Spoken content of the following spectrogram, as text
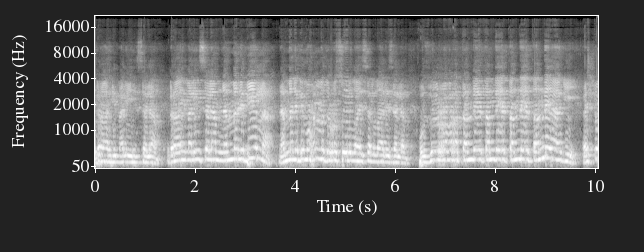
ಇಬ್ರಾಹಿಂ ಅಲಿ ಇಸ್ಲಾಂ ಇಬ್ರಾಹಿಂ ಅಲಿ ಇಸ್ಲಾಂ ನಮ್ಮ ನಬಿ ಅಲ್ಲ. ನಮ್ಮ ನಬಿ ಮೊಹಮ್ಮದ್ ರಸೂಲ್ ವಸಲ್ಲಂ ಹುಜೂರ್ ಅವರ ತಂದೆಯ ತಂದೆಯ ತಂದೆಯ ತಂದೆಯಾಗಿ ಎಷ್ಟೋ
